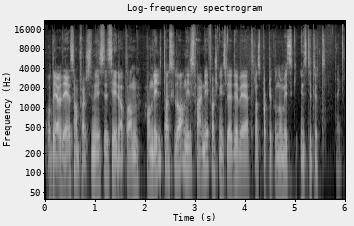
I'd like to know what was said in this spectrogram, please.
Og Det er jo det samferdselsministeren sier at han, han, vil. Takk skal du ha, Nils Fernie, forskningsleder ved Transportøkonomisk institutt. Takk.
